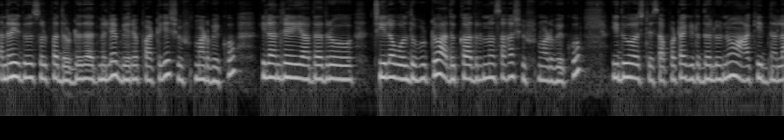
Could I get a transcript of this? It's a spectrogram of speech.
ಅಂದರೆ ಇದು ಸ್ವಲ್ಪ ದೊಡ್ಡದಾದ್ಮೇಲೆ ಬೇರೆ ಪಾಟಿಗೆ ಶಿಫ್ಟ್ ಮಾಡಬೇಕು. ಇಲ್ಲಾಂದರೆ ಯಾವುದಾದ್ರೂ ಚೀಲ ಹೊಲ್ದುಬಿಟ್ಟು ಅದಕ್ಕಾದ್ರೂ ಸಹ ಶಿಫ್ಟ್ ಮಾಡಬೇಕು. ಇದು ಅಷ್ಟೇ, ಸಪೋಟ ಗಿಡದಲ್ಲೂ ಹಾಕಿದ್ನಲ್ಲ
